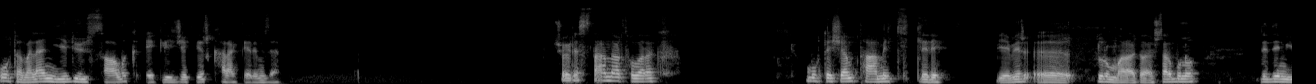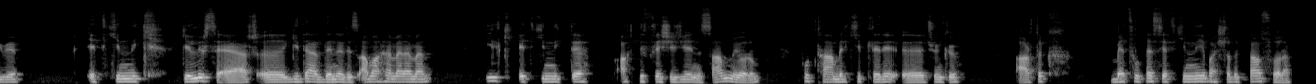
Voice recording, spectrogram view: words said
muhtemelen 700 sağlık ekleyecektir karakterimize. Şöyle standart olarak muhteşem tamir kitleri diye bir e, durum var arkadaşlar. Bunu dediğim gibi etkinlik gelirse eğer e, gider deneriz ama hemen hemen ilk etkinlikte aktifleşeceğini sanmıyorum. Bu tamir kitleri e, çünkü artık Battle Pass etkinliği başladıktan sonra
